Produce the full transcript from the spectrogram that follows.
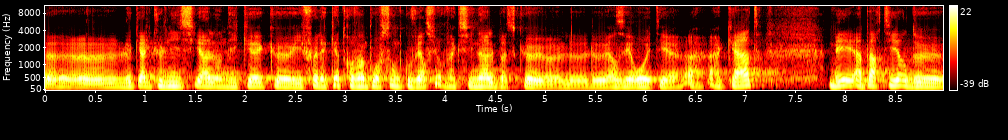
euh, le calcul initial indiquait qu'il fallait 80% de couverture vaccinale parce que le, R0 était à, à 4, mais à partir de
